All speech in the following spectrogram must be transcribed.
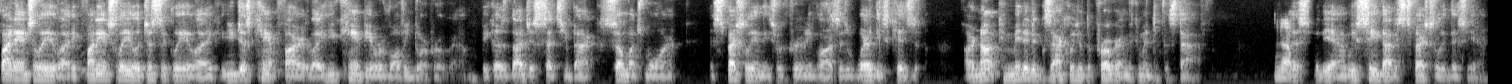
financially, like financially, logistically, like you just can't fire. Like you can't be a revolving door program because that just sets you back so much more, especially in these recruiting classes where these kids are not committed exactly to the program; they're committed to the staff. Yeah, this, yeah, we see that especially this year.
